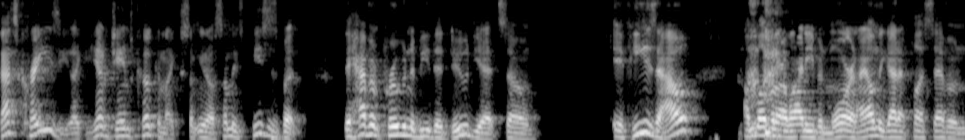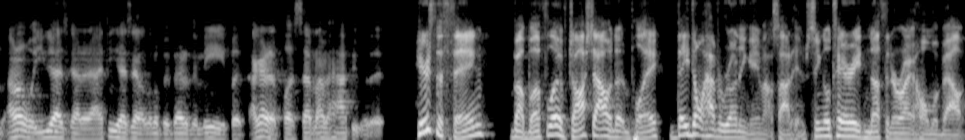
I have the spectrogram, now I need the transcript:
that's crazy. Like you have James Cook and like some, you know, some of these pieces, but they haven't proven to be the dude yet. So if he's out, I'm loving our line even more. And I only got it plus seven. I don't know what you guys got it. I think you guys got a little bit better than me, but I got it plus seven. I'm happy with it. Here's the thing about Buffalo. If Josh Allen doesn't play, they don't have a running game outside of him. Singletary, nothing to write home about.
